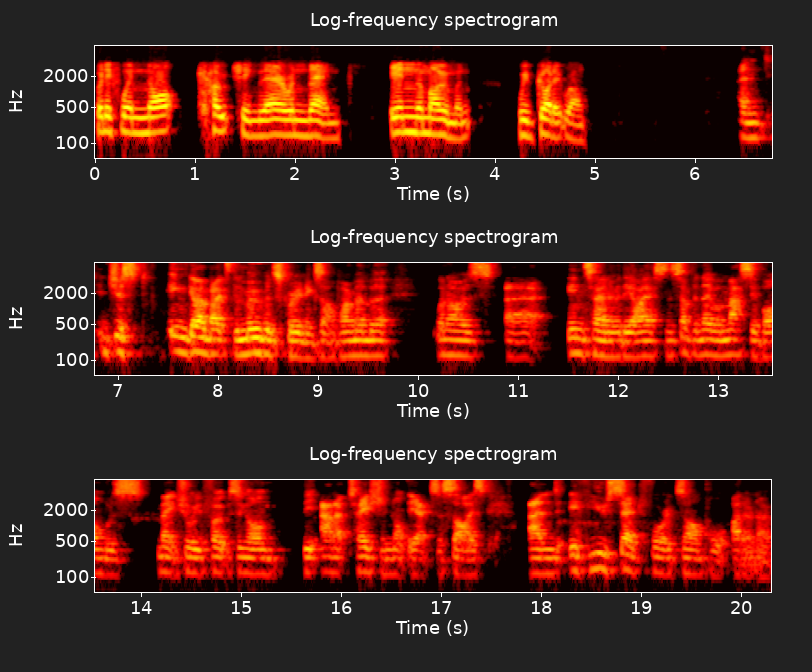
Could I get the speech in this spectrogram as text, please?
But if we're not coaching there and then in the moment, we've got it wrong. And just in going back to the movement screen example, I remember when I was uh, interning with the EIS and something they were massive on was making sure you're focusing on the adaptation, not the exercise. And if you said, for example, I don't know,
